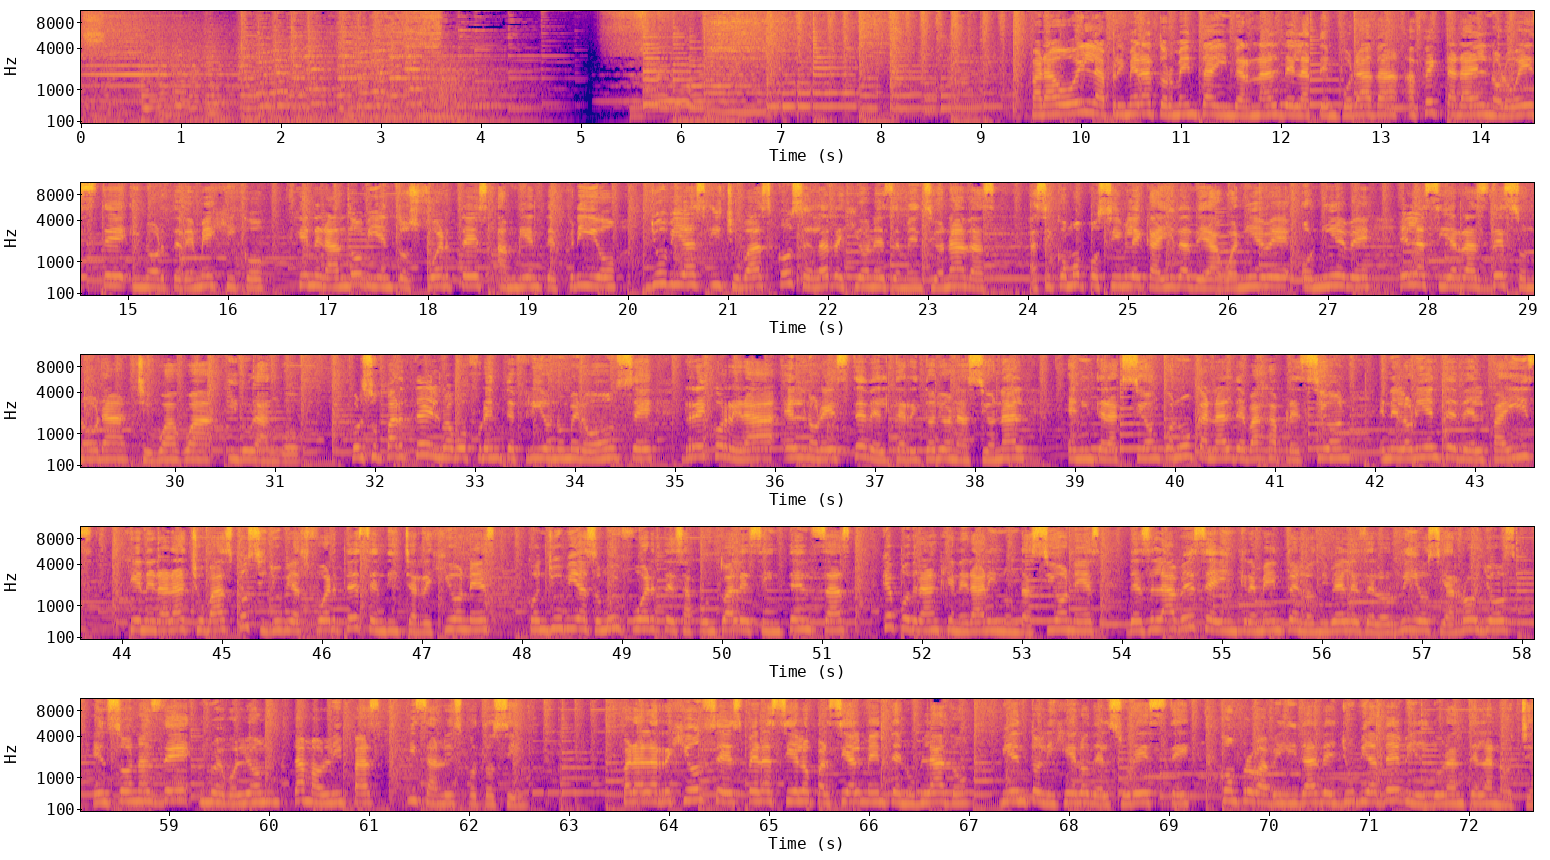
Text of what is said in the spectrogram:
Para hoy, la primera tormenta invernal de la temporada afectará el noroeste y norte de México, generando vientos fuertes, ambiente frío, lluvias y chubascos en las regiones mencionadas, así como posible caída de aguanieve o nieve en las sierras de Sonora, Chihuahua y Durango. Por su parte, el nuevo Frente Frío número 11 recorrerá el noreste del territorio nacional en interacción con un canal de baja presión en el oriente del país, generará chubascos y lluvias fuertes en dichas regiones, con lluvias muy fuertes a puntuales e intensas que podrán generar inundaciones, deslaves e incremento en los niveles de los ríos y arroyos en zonas de Nuevo León, Tamaulipas y San Luis Potosí. Para la región se espera cielo parcialmente nublado, viento ligero del sureste con probabilidad de lluvia débil durante la noche.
